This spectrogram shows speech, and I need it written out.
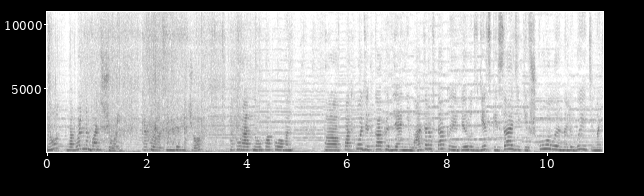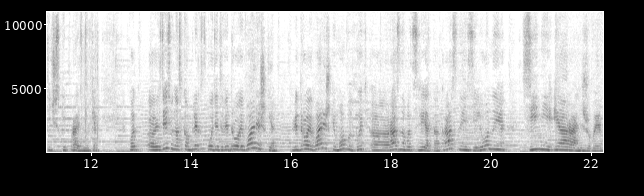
но довольно большой. Такой вот снеговичок, аккуратно упакован. А, подходит как и для аниматоров, так и берут в детские садики, в школы, на любые тематические праздники. Вот э, здесь у нас в комплект входит ведро и варежки. Ведро и варежки могут быть э, разного цвета. Красные, зеленые, синие и оранжевые.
